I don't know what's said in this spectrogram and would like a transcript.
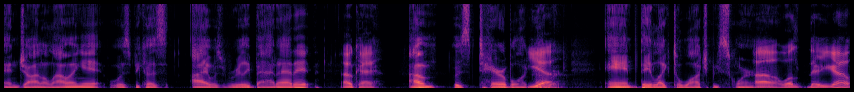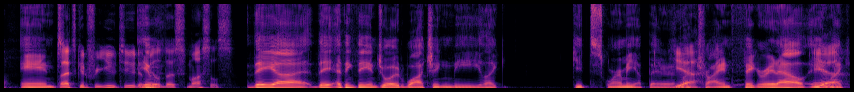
and John allowing it was because I was really bad at it. Okay. I was terrible at Yeah. Crowdwork, and they like to watch me squirm. Oh well, there you go. and Well, that's good for you too to It- build those muscles. they uh they I think they enjoyed watching me like get squirmy up there and Yeah. like try and figure it out and Yeah. like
